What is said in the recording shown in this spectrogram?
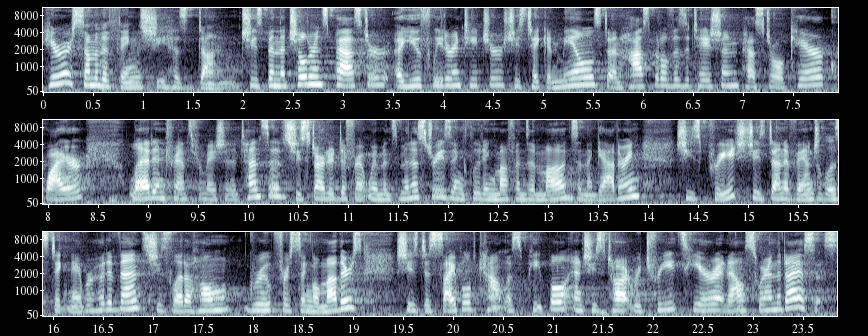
Here are some of the things she has done. She's been the children's pastor, a youth leader and teacher. She's taken meals, done hospital visitation, pastoral care, choir, led in transformation intensives. She started different women's ministries, including Muffins and Mugs and The Gathering. She's preached. She's done evangelistic neighborhood events. She's led a home group for single mothers. She's discipled countless people, and she's taught retreats here and elsewhere in the diocese.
